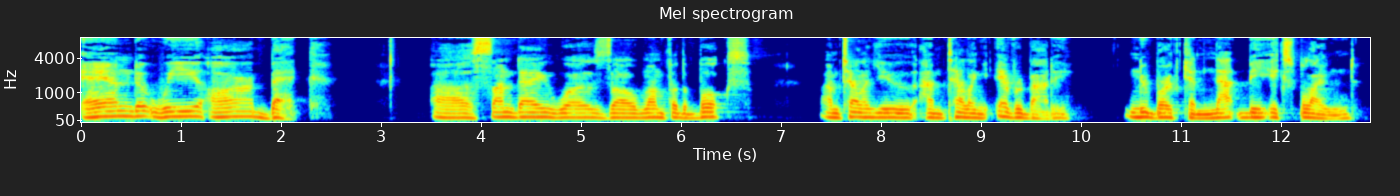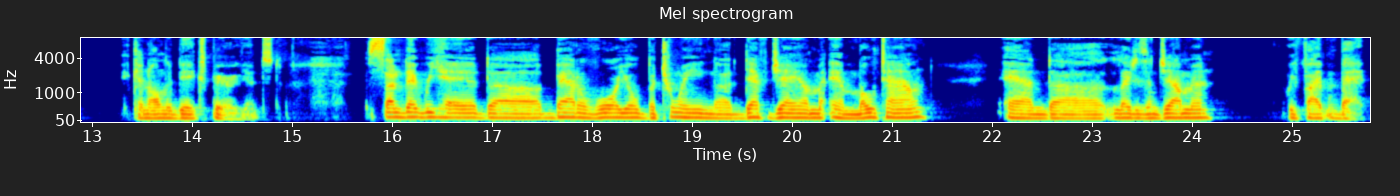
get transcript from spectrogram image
And we are back. Uh, Sunday was uh, one for the books. I'm telling you, I'm telling everybody, new birth cannot be explained. It can only be experienced. Sunday we had uh, battle royal between uh, Def Jam and Motown, and uh, ladies and gentlemen, we fighting back.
